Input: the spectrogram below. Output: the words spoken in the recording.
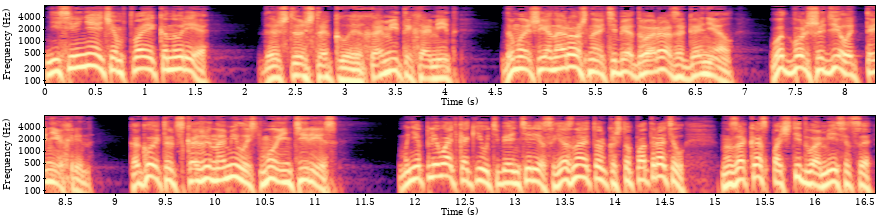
«Не сильнее, чем в твоей конуре». «Да что ж такое, хамит и хамит. Думаешь, я нарочно тебя два раза гонял? Вот больше делать-то нехрен. Какой тут, скажи на милость, мой интерес?» Мне плевать, какие у тебя интересы. Я знаю только, что потратил на заказ почти два месяца,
